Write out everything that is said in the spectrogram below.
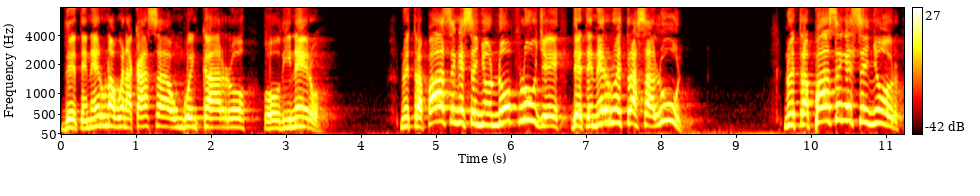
de tener una buena casa, un buen carro, o dinero. Nuestra paz en el Señor no fluye de tener nuestra salud. Nuestra paz en el Señor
